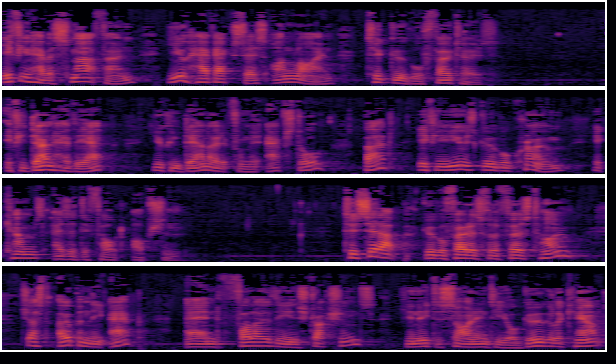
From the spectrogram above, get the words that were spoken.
If you have a smartphone, you have access online to Google Photos. If you don't have the app, you can download it from the App Store, but if you use Google Chrome, it comes as a default option. To set up Google Photos for the first time, just open the app and follow the instructions. You need to sign into your Google account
